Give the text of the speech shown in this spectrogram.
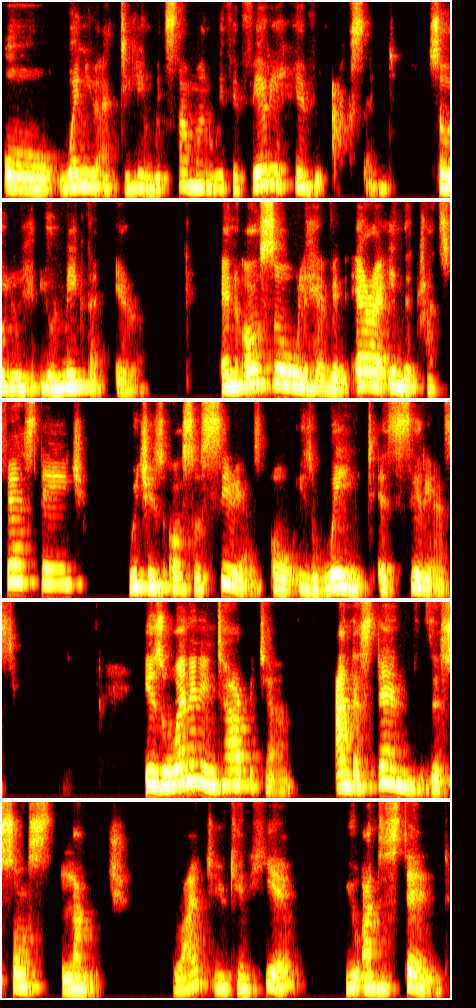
or when you are dealing with someone with a very heavy accent. So you, you'll make that error. And also we'll have an error in the transfer stage, which is also serious or is weighed as serious, is when an interpreter understands the source language, right? You can hear, you understand,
